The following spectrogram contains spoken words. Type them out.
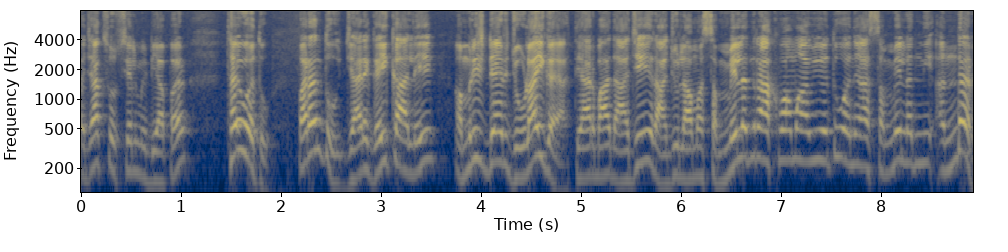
મજાક સોશિયલ મીડિયા પર થયું હતું. પરંતુ જ્યારે ગઈકાલે અમરીશ ડેર જોડાઈ ગયા, ત્યારબાદ આજે રાજુલામાં સંમેલન રાખવામાં આવ્યું હતું અને આ સંમેલનની અંદર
